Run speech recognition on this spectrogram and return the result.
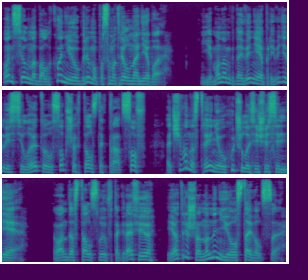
он сел на балконе и угрюмо посмотрел на небо. Ему на мгновение привиделись силуэты усопших толстых праотцов, отчего настроение ухудшилось еще сильнее. Он достал свою фотографию и отрешенно на нее уставился.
